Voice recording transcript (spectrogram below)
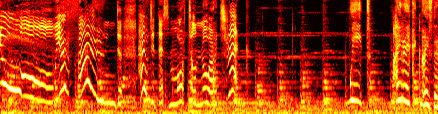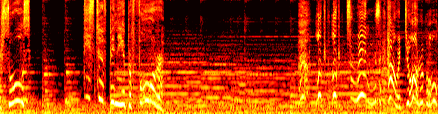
Oh, are found! How did this mortal know our trick? Wait! I recognize their souls. These two have been here before. Look, look, twins! How adorable!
